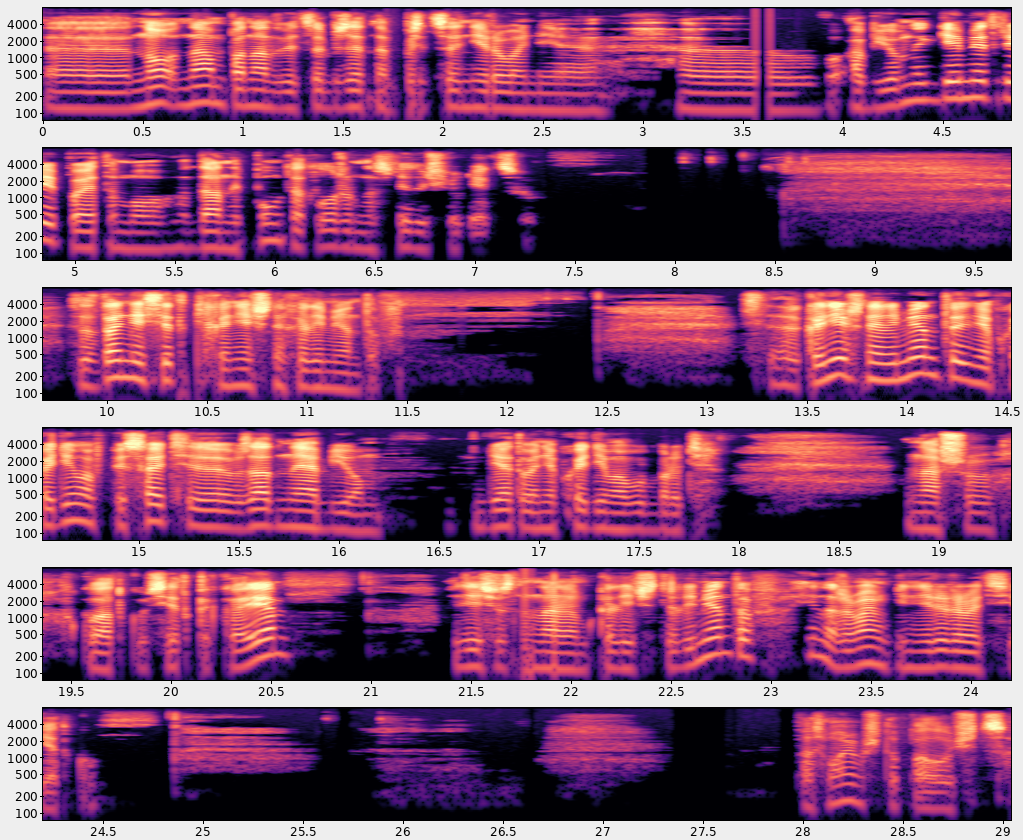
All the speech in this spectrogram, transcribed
Э, но нам понадобится обязательно позиционирование э, в объемной геометрии, поэтому данный пункт отложим на следующую лекцию. Создание сетки конечных элементов. Конечные элементы необходимо вписать э, в заданный объем. Для этого необходимо выбрать нашу вкладку «Сетка КЭ», Здесь устанавливаем количество элементов и нажимаем «Генерировать сетку». Посмотрим, что получится.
